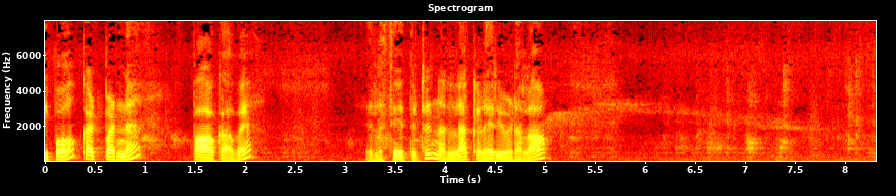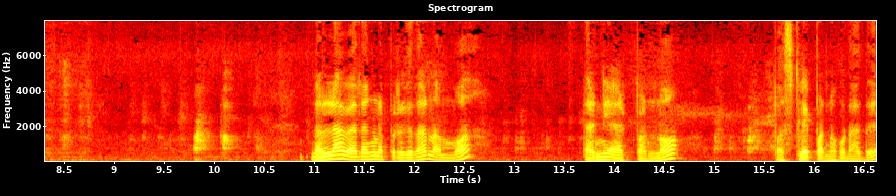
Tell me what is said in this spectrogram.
இப்போது கட் பண்ண பாவக்காவை இதில் சேர்த்துட்டு நல்லா கிளறி விடலாம். நல்லா விதங்கின பிறகு தான் நம்ம தண்ணி ஆட் பண்ணோம். ஃபஸ்ட்லே பண்ணக்கூடாது.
